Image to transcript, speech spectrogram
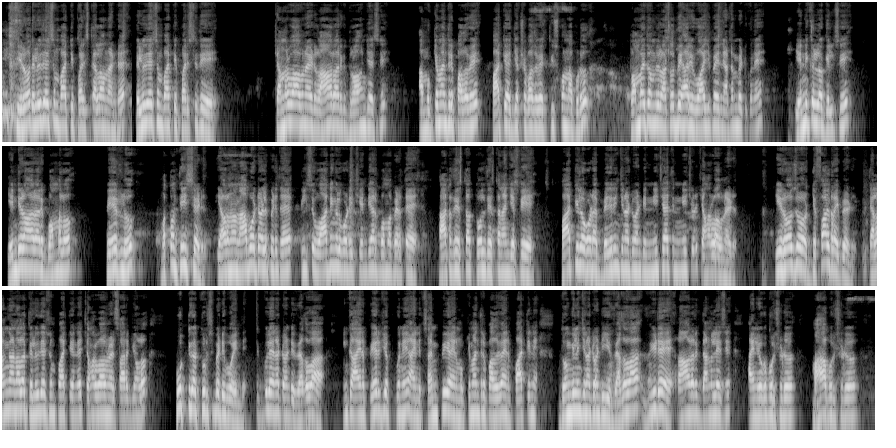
ఈరోజు తెలుగుదేశం పార్టీ పరిస్థితి ఎలా ఉందంటే తెలుగుదేశం పార్టీ పరిస్థితి చంద్రబాబు నాయుడు రామారావుకి ద్రోహం చేసి ఆ ముఖ్యమంత్రి పదవి పార్టీ అధ్యక్ష పదవి తీసుకున్నప్పుడు తొంభై తొమ్మిదిలో అటల్ బిహారీ వాజ్పేయిని అడ్డం పెట్టుకుని ఎన్నికల్లో గెలిచి ఎన్టీ రామారావు బొమ్మలు పేర్లు మొత్తం తీసాడు ఎవరైనా నాబోటి వాళ్ళు పెడితే పిలిచి వార్నింగ్లు కూడా ఇచ్చి ఎన్టీఆర్ బొమ్మ పెడితే తాట తీస్తా తోలు తీస్తానని చెప్పి పార్టీలో కూడా బెదిరించినటువంటి నీచాతి నీచుడు చంద్రబాబు నాయుడు. ఈ రోజు డిఫాల్టర్ అయిపోయాడు. తెలంగాణలో తెలుగుదేశం పార్టీ అనేది చంద్రబాబు నాయుడు సారథ్యంలో పూర్తిగా తుడిచిపెట్టిపోయింది. సిగ్గులైనటువంటి వెధవ ఇంకా ఆయన పేరు చెప్పుకుని ఆయన చంపి ఆయన ముఖ్యమంత్రి పదవి ఆయన పార్టీని దొంగిలించినటువంటి ఈ వెధవ వీడే రామరావుకి దండలేసి ఆయన యుగ పురుషుడు మహాపురుషుడు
